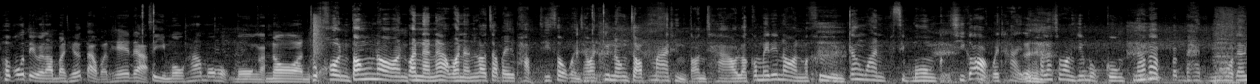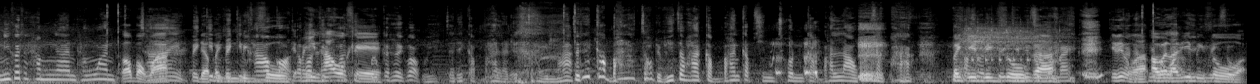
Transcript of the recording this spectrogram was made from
เพราะปกติเวลามาเที่ยวต่างประเทศอะสี่โมงห้าโมงหกโมงอะนอน ทุกคนต้องนอนวันนั้นอะวันนั้นเราจะไปผับที่โซลกันใช่ไหมคือน้องจ๊อบมาถึงตอนเช้า แล้วก็ไม่ได้นอนเมื่อคืนกลางวัน10โมงชีก็ออกไปถ่ายรูปพระราชวังเชียงบกกรุงแล้วแบบแบตหมดแล้วนี่ก็จะทำงานทั้งวันก็บอกว่าใช่ไปเดี๋ยวกินไปไปกิกินนข้าวก่อนไปกินข้าวโอเคพกินข้าวสร็จปุ๊บกระเทยก็แบบอุ๊ยจะได้กลับบ้านแล้วดีใจมาก จะได้กลับบ้านแล้วจอบเดี๋ยวพี่จะพากลับบ้านกลับชินชนกลับบ้านเราสักพัก ไปกินบิงซูกันไหมที่นี่บอกว่าเอาเวลาที่บิงซูอะ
